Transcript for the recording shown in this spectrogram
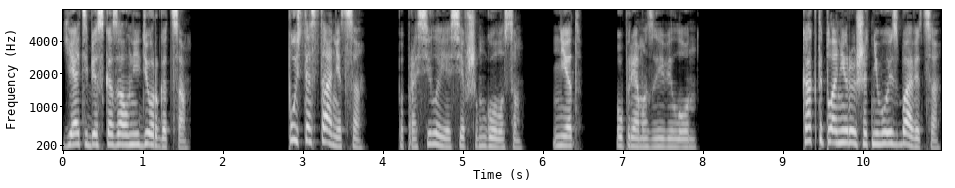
«Я тебе сказал не дергаться». «Пусть останется», – попросила я севшим голосом. «Нет», – упрямо заявил он. «Как ты планируешь от него избавиться?»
